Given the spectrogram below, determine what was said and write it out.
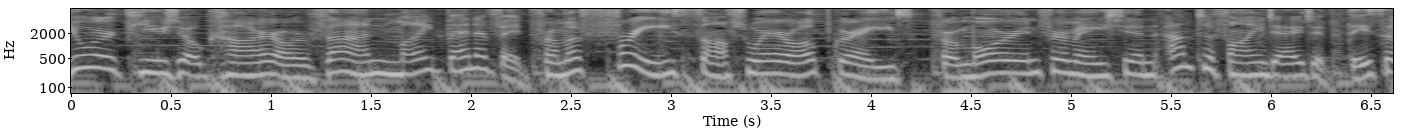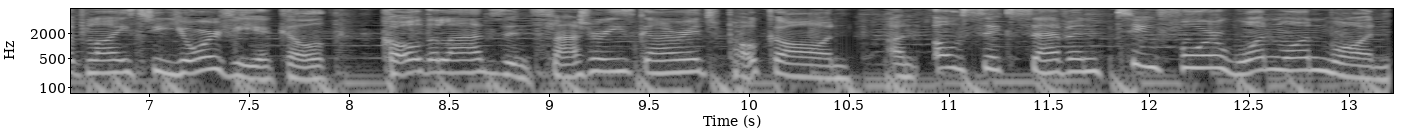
Your Peugeot car or van might benefit from a free software upgrade. For more information and to find out if this applies to your vehicle, call the lads in Slattery's Garage, Puckane, on 067 24111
